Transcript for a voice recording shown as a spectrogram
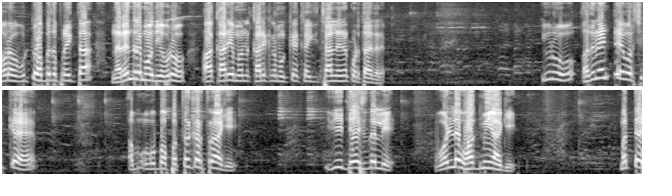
ಅವರ ಹುಟ್ಟುಹಬ್ಬದ ಪ್ರಯುಕ್ತ ನರೇಂದ್ರ ಮೋದಿಯವರು ಆ ಕಾರ್ಯ ಕಾರ್ಯಕ್ರಮಕ್ಕೆ ಕೈ ಚಾಲನೆಯನ್ನು ಕೊಡ್ತಾ ಇದ್ದಾರೆ. ಇವರು ಹದಿನೆಂಟೇ ವರ್ಷಕ್ಕೆ ಒಬ್ಬ ಪತ್ರಕರ್ತರಾಗಿ ಇಡೀ ದೇಶದಲ್ಲಿ ಒಳ್ಳೆ ವಾಗ್ಮಿಯಾಗಿ ಮತ್ತು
